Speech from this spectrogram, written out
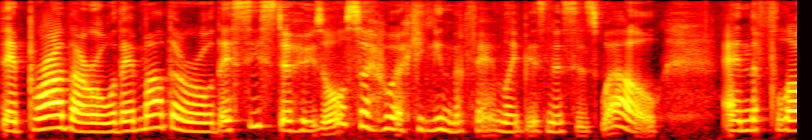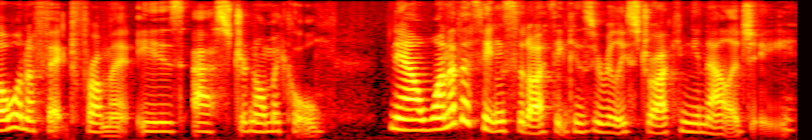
their brother or their mother or their sister who's also working in the family business as well. And the flow on effect from it is astronomical. Now, one of the things that I think is a really striking analogy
